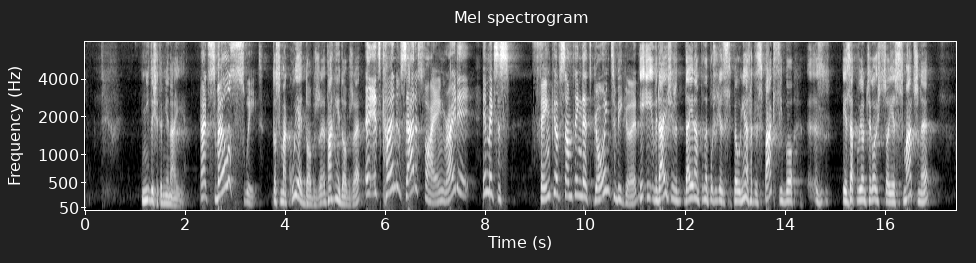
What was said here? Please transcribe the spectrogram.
Nigdy się tym nie naje. It smells sweet. To smakuje dobrze, pachnie dobrze. It- It's kind of satisfying, right? It, it makes us think of something that's going to be good. I, I wydaje się, że daje nam pewne poczucie spełnienia, satysfakcji, bo e, jest zapowiedzią czegoś, co jest smaczne,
